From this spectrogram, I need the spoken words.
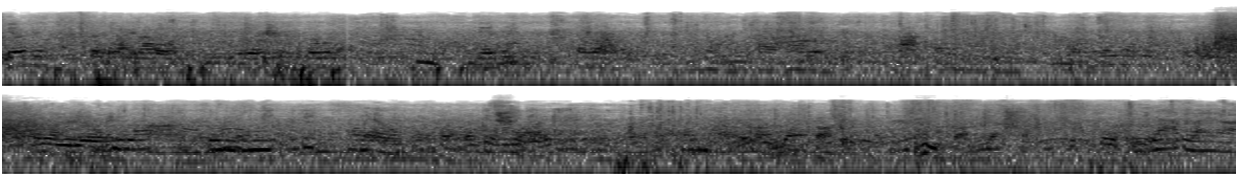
เดี๋ยวสิจะถวายเราเดี๋ยวดูเดี๋ยวสิถวายระวังโยมตรงนี้ดิไม่ เอาแล้วถวายญาติอะไรอะ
